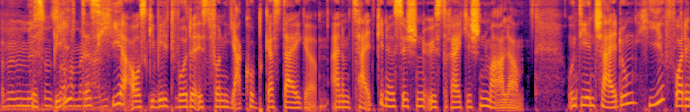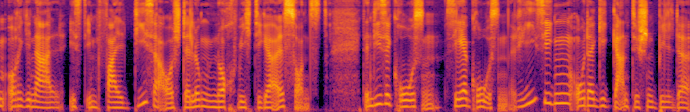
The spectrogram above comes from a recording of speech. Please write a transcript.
das Bild, das hier ausgewählt wurde, ist von Jakob Gasteiger, einem zeitgenössischen österreichischen Maler. Und die Entscheidung hier vor dem Original ist im Fall dieser Ausstellung noch wichtiger als sonst. Denn diese großen, sehr großen, riesigen oder gigantischen Bilder,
